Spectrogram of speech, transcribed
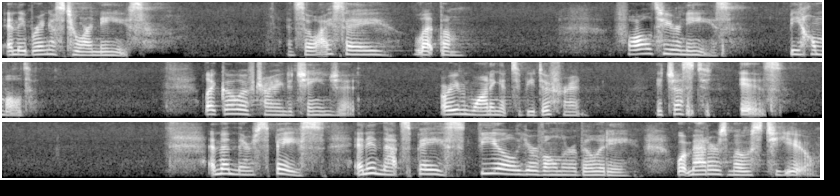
and they bring us to our knees. And so I say, let them. Fall to your knees be humbled. Let go of trying to change it or even wanting it to be different. It just is. And then there's space. And in that space, feel your vulnerability, what matters most to you,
